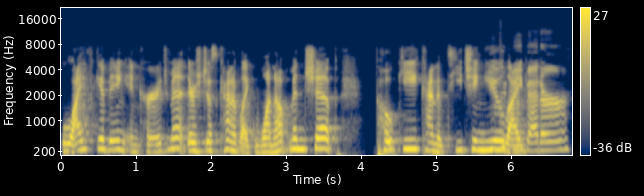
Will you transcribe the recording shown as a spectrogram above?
life-giving encouragement there's just kind of like one-upmanship pokey kind of teaching you, you like better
